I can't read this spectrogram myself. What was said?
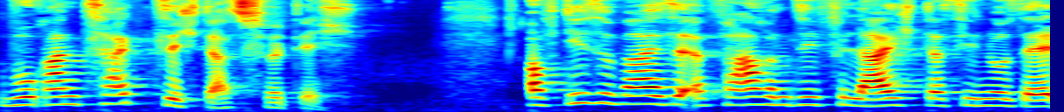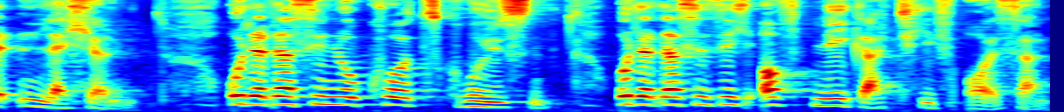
woran zeigt sich das für dich? Auf diese Weise erfahren Sie vielleicht, dass Sie nur selten lächeln oder dass Sie nur kurz grüßen oder dass Sie sich oft negativ äußern.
